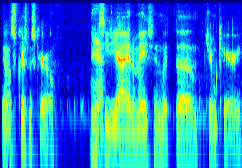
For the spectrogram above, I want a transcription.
you know it's Christmas Carol Yeah. CGI animation with um, Jim Carrey.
